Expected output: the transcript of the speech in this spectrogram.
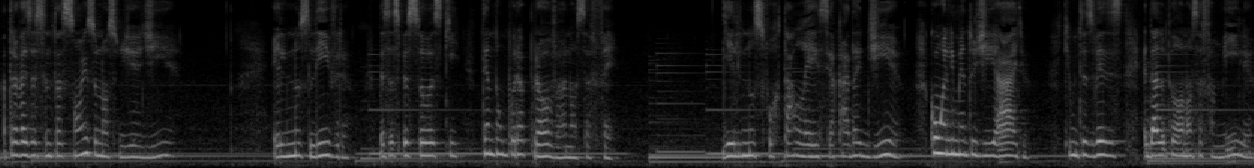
através das tentações do nosso dia a dia. Ele nos livra dessas pessoas que tentam pôr à prova a nossa fé. E Ele nos fortalece a cada dia com um alimento diário, que muitas vezes é dado pela nossa família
